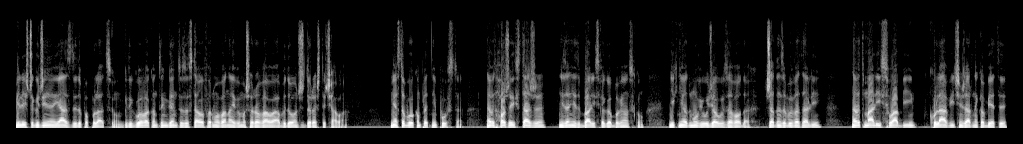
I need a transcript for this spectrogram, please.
Mieli jeszcze godzinę jazdy do populacji, gdy głowa kontyngentu została formowana i wymaszerowała, aby dołączyć do reszty ciała. Miasto było kompletnie puste. Nawet chorzy i starzy nie zaniedbali swego obowiązku. Nikt nie odmówił udziału w zawodach. Żaden z obywateli, nawet mali, słabi, kulawi, ciężarne kobiety,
